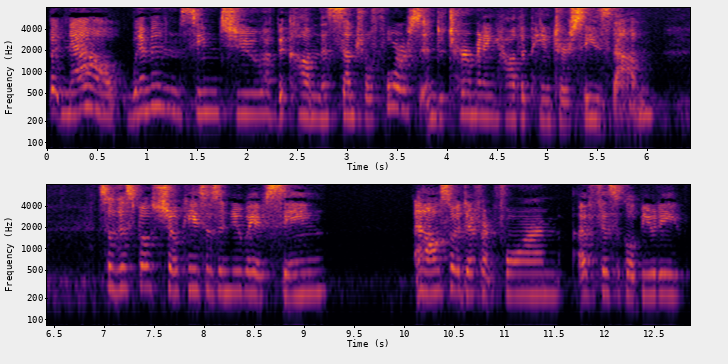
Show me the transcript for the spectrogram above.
But now women seem to have become the central force in determining how the painter sees them. So this both showcases a new way of seeing and also a different form of physical beauty.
